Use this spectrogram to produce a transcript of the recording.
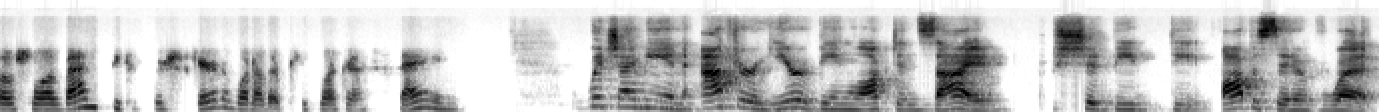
social events because they're scared of what other people are going to say. Which I mean, after a year of being locked inside, should be the opposite of what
